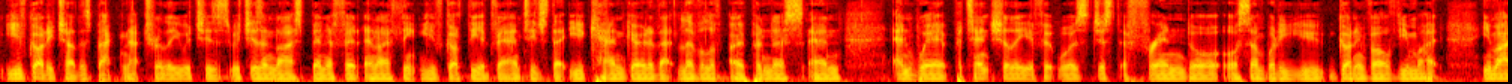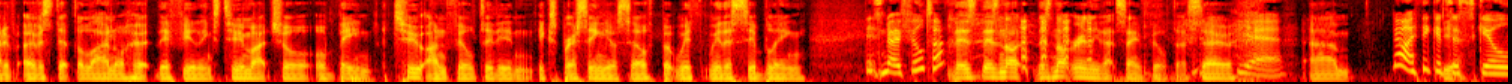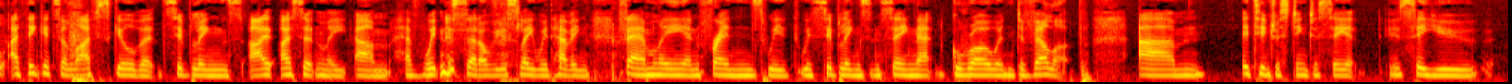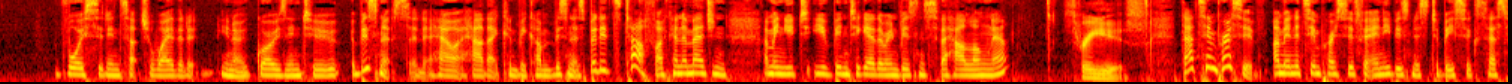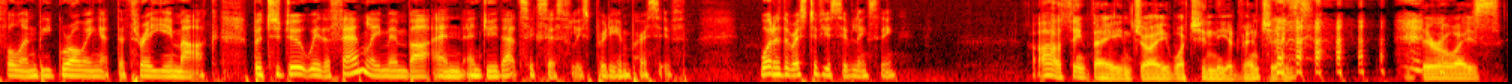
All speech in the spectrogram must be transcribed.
you've got each other's back naturally, which is which is a nice benefit. And I think you've got the advantage that you can go to that level of openness and and where potentially if it was just a friend or, or somebody you got involved, you might you might have overstepped the line or hurt their feelings too much or, or been too unfiltered in expressing yourself. But with, with a sibling, There's no filter. there's there's not there's not really that same filter. So Yeah. um, No, I think it's Yeah. a skill. I think it's a life skill that siblings. I, I certainly um, have witnessed that, obviously, with having family and friends with, with siblings and seeing that grow and develop. Um, it's interesting to see it, see you voice it in such a way that it, you know, grows into a business and how how that can become business. But it's tough. I can imagine. I mean, you t- you've been together in business for how long now? Three years. That's impressive. I mean, it's impressive for any business to be successful and be growing at the three year mark. But to do it with a family member and, and do that successfully is pretty impressive. What do the rest of your siblings think? Oh, I think they enjoy watching the adventures. they're always,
